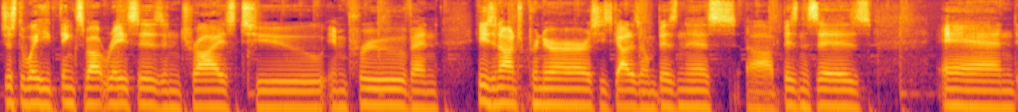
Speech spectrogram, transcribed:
Just the way he thinks about races and tries to improve. And he's an entrepreneur. He's got his own business, uh, businesses. And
